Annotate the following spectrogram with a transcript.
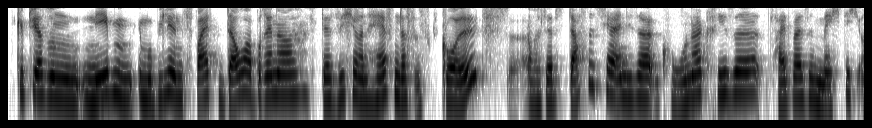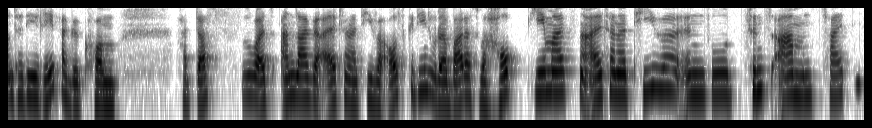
Es gibt ja so einen neben Immobilien zweiten Dauerbrenner der sicheren Häfen, das ist Gold. Aber selbst das ist ja in dieser Corona-Krise zeitweise mächtig unter die Räder gekommen. Hat das so als Anlagealternative ausgedient oder war das überhaupt jemals eine Alternative in so zinsarmen Zeiten?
